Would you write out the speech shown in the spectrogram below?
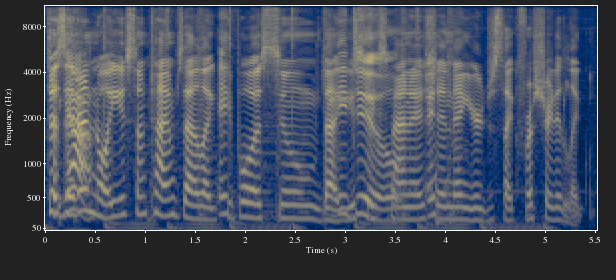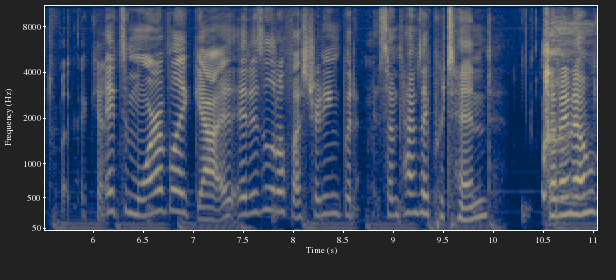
Does Yeah. it annoy you sometimes that like It- people assume that they you speak. Spanish It- and then you're just like frustrated, like what the fuck? I can't. it's more of like, yeah, it, it is a little frustrating, but sometimes I pretend that I know.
